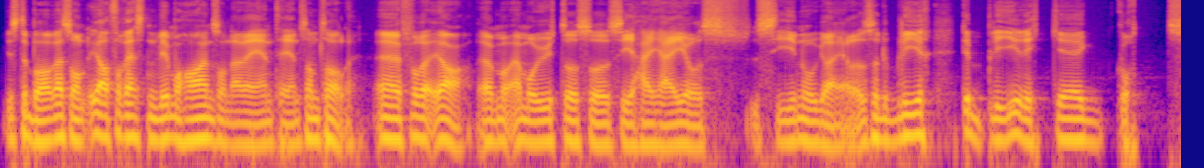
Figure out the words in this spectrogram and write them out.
Hvis det bare er sånn Ja, forresten, vi må ha en sånn én-til-én-samtale. Eh, for ja, jeg må, jeg må ut og så si hei, hei og si noe greier. Så det blir, det blir ikke godt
